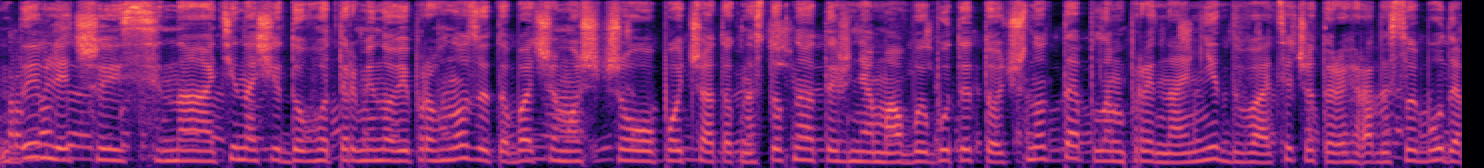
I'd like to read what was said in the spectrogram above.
Дивлячись на ті наші довготермінові прогнози, то бачимо, що початок наступного тижня мав би бути точно теплим, принаймні 24 градуси буде.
